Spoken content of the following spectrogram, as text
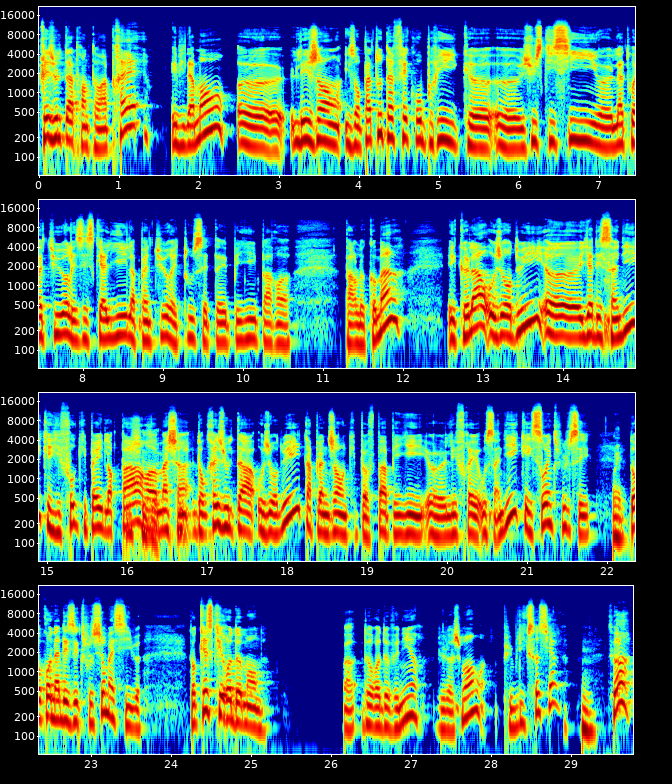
Résultat, 30 ans après, évidemment, euh, les gens, ils n'ont pas tout à fait compris que euh, jusqu'ici, euh, la toiture, les escaliers, la peinture et tout, c'était payé par, par le commun. Et que là, aujourd'hui, il y a des syndics et il faut qu'ils payent leur part, machin. Donc, résultat, aujourd'hui, tu as plein de gens qui ne peuvent pas payer les frais au syndic et ils sont expulsés. Oui. Donc, on a des expulsions massives. Donc, qu'est-ce qu'ils redemandent? Bah, De redevenir du logement public social. Mm. Tu vois?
